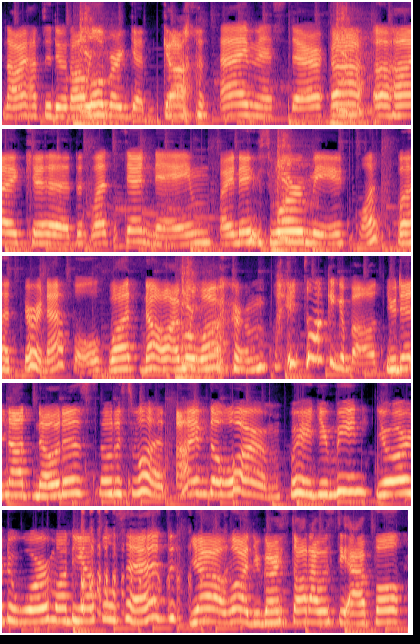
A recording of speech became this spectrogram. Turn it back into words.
Now I have to do it all over again. God. I'm mister. Ah, uh, hi, kid. What's your name? My name's Wormy. What? But you're an apple. What? No, I'm a worm. What are you talking about? You did not notice? Notice what? I'm the worm. Wait, you mean you're the worm on the apple's head? Yeah, what? You guys thought I was the apple?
